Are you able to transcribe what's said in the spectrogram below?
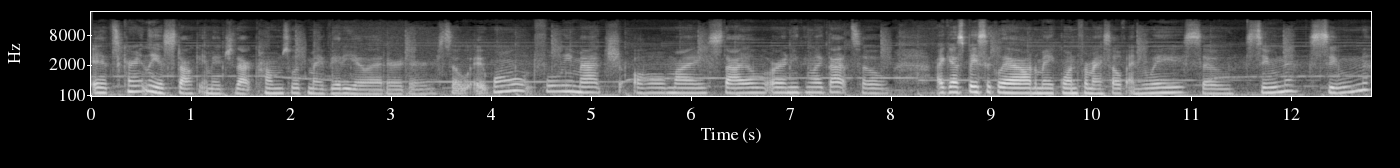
it's currently a stock image that comes with my video editor, so it won't fully match all my style or anything like that, so I guess basically I ought to make one for myself anyway, so soon, soon.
